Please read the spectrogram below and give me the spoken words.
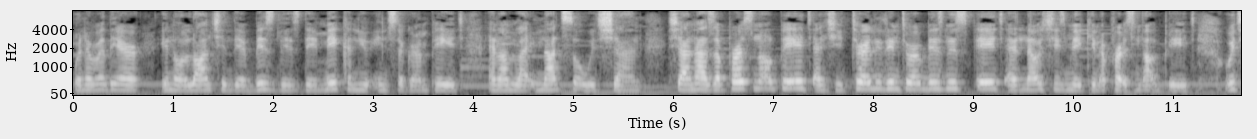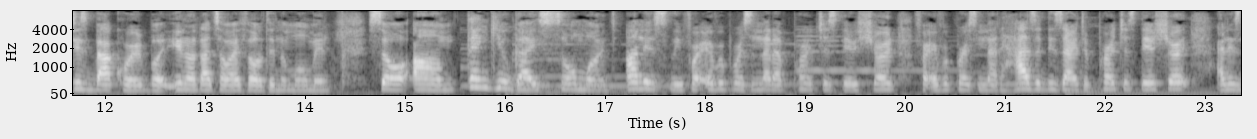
whenever they're, you know, launching their business, they make a new Instagram page. And I'm like, not so with Shan. Shan has a personal page and she turned it into her business page and now she's making a personal page, which is backward, but you know, that's how I felt in the moment. So um thank you guys so much. Honestly, for every person that have purchased their shirt, for every person that has a desire to purchase their shirt and is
